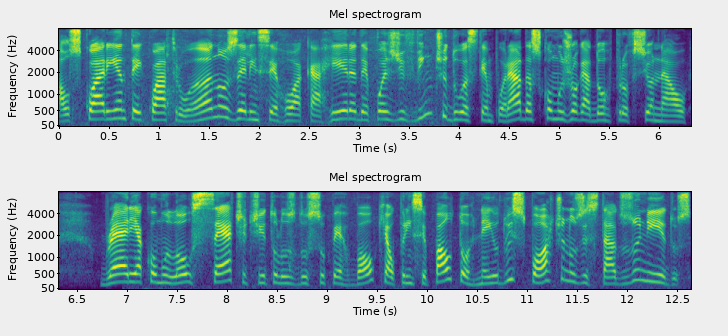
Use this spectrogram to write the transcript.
Aos 44 anos, ele encerrou a carreira depois de 22 temporadas como jogador profissional. Brady acumulou sete títulos do Super Bowl, que é o principal torneio do esporte nos Estados Unidos,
